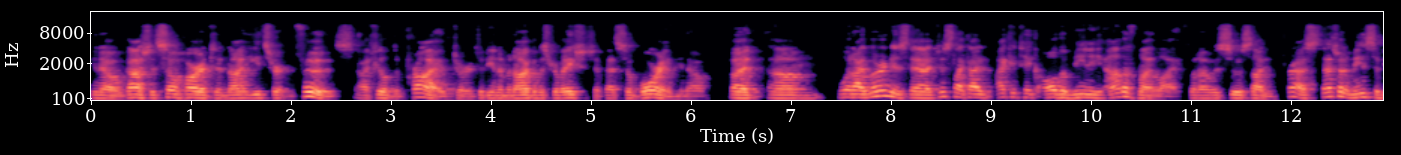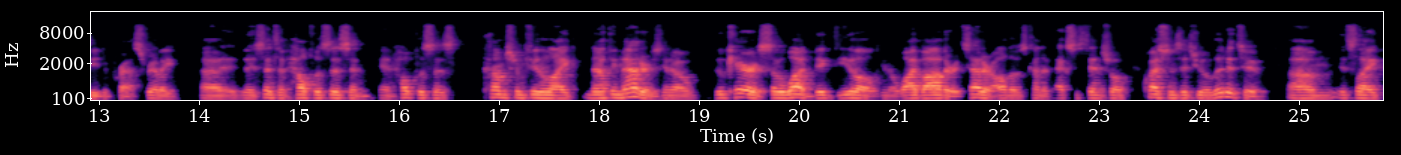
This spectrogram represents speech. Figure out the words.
you know, gosh, it's so hard to not eat certain foods. I feel deprived, or to be in a monogamous relationship. That's so boring, you know. But um, what I learned is that just like I, I could take all the meaning out of my life when I was suicidally depressed, that's what it means to be depressed, really. Uh, the sense of helplessness and, and hopelessness comes from feeling like nothing matters, you know, who cares? So what? Big deal, you know, why bother, et cetera. All those kind of existential questions that you alluded to. Um, it's like,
